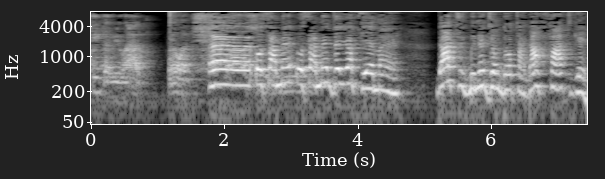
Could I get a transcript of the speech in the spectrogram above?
kí ìjọba wa. Ẹ Osame Osame Jẹ́yọ́ ti ẹ̀ mọ̀ ẹ́, that Igbenedion daughter, that fat girl,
